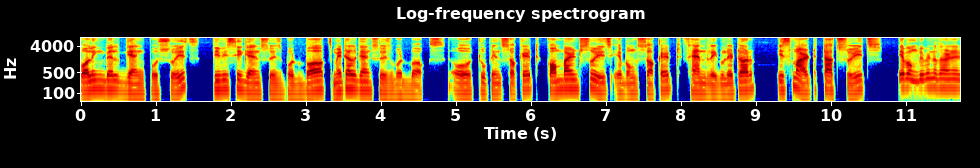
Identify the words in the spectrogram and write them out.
calling bell gang post switch PVC gang switch board box metal gang switch board box ও two pin socket combined switch এবং socket fan regulator smart touch switch এবং বিভিন্ন ধরনের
